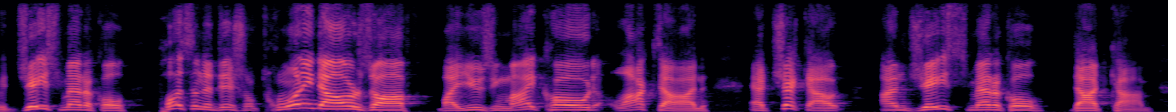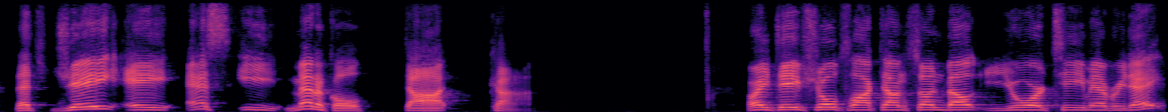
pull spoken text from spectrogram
with Jase Medical, plus an additional $20 off by using my code locked on at checkout on jasemedical.com. That's J A S E medical.com. All right, Dave Schultz, Locked On Sunbelt, your team every day.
